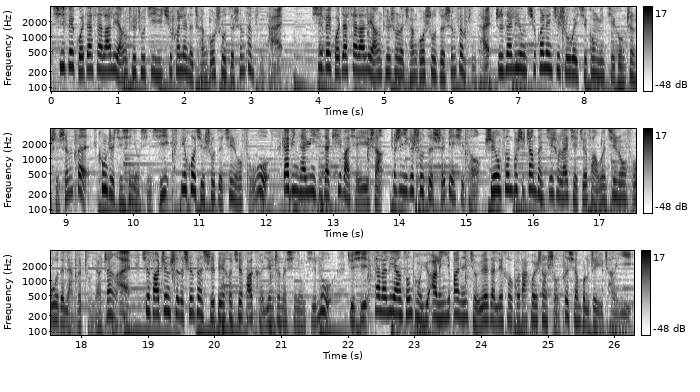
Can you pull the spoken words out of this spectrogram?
西非国家塞拉利昂推出基于区块链的全国数字身份平台。西非国家塞拉利昂推出了全国数字身份平台，旨在利用区块链技术为其公民提供正式身份，控制其信用信息，并获取数字金融服务。该平台运行在 Kiva 协议上，这是一个数字识别系统，使用分布式账本技术来解决访问金融服务的两个主要障碍：缺乏正式的身份识别和缺乏可验证的信用记录。据悉，塞拉利昂总统于2018年9月在联合国大会上首次宣布了这一倡议。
